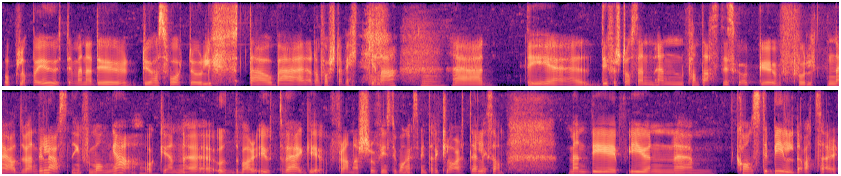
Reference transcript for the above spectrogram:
och ploppa ut. Jag menar, du, du har svårt att lyfta och bära de första veckorna. Eh, det, det är förstås en, en fantastisk och eh, fullt nödvändig lösning för många och en eh, underbar utväg för annars så finns det många som inte hade klarat det. Liksom. Men det är ju en eh, konstig bild av att så här,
